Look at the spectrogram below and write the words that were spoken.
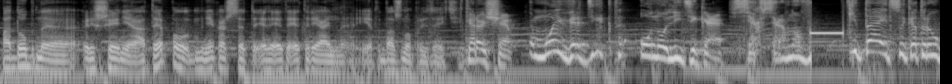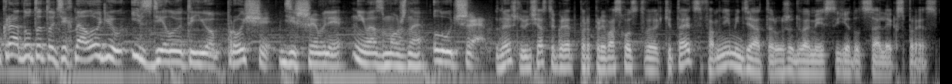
подобное решение от Apple, мне кажется, это, это, это реально, и это должно произойти. Короче, мой вердикт онолитика. Всех все равно в китайцы, которые украдут эту технологию и сделают ее проще, дешевле и, возможно, лучше. Знаешь, люди часто говорят про превосходство китайцев, а мне медиаторы уже два месяца едут с Алиэкспресс.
